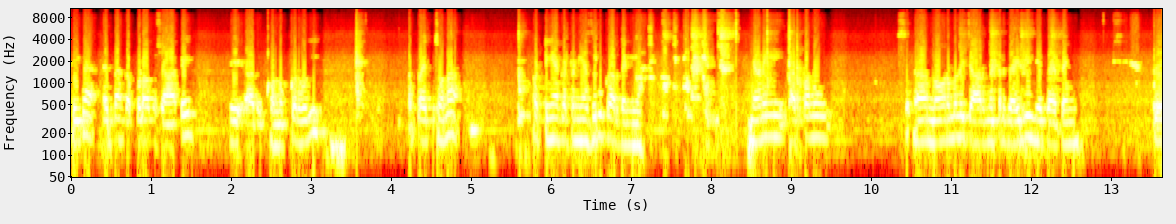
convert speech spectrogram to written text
ਠੀਕ ਹੈ ਇਦਾਂ ਕੱਪੜਾ ਵਿਛਾ ਕੇ, ਤੇ ਆ ਦੇਖੋ, ਨੁੱਕਰ ਹੋ ਗਈ। ਆਪਾਂ ਇੱਥੋਂ ਨਾ ਪੱਟੀਆਂ ਕੱਟਣੀਆਂ ਸ਼ੁਰੂ ਕਰ ਦੇਣੀਆਂ ਯਾਨੀ ਆਪਾਂ ਨੂੰ ਨਾਰਮਲੀ 4 ਮੀਟਰ ਚਾਹੀਦੀ ਹੈ ਪਾਈਪਿੰਗ ਤੇ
